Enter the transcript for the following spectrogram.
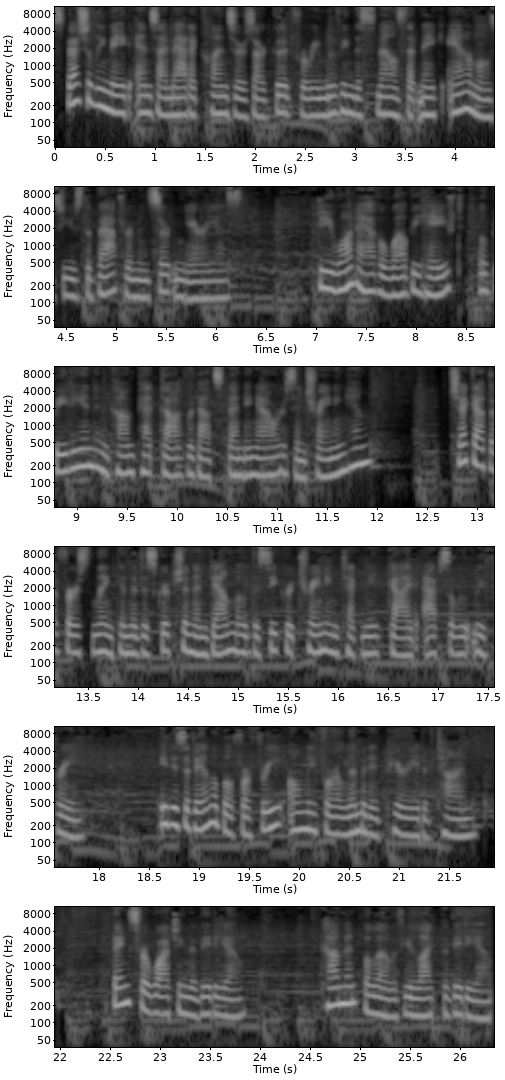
Specially made enzymatic cleansers are good for removing the smells that make animals use the bathroom in certain areas. Do you want to have a well behaved, obedient, and calm pet dog without spending hours in training him? Check out the first link in the description and download the secret training technique guide absolutely free. It is available for free only for a limited period of time. Thanks for watching the video. Comment below if you liked the video.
